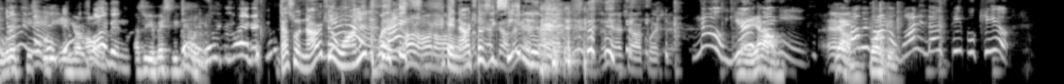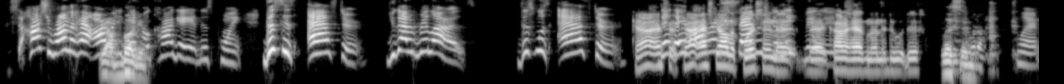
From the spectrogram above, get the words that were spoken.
were live doing peacefully that. they in your home. vibing. That's what you're basically telling me. really. That's what Naruto Yeah, wanted. Wait, hold on, hold on, hold And on. Naruto Let me succeeded in that. Let me ask y'all a question. No, you're Man, bugging. Hey, Y'all Tobirama wanted those people killed. Hashirama had already been. Hokage at this point. This is after. You got to realize this was after. Can I ask, They- can I ask already y'all a question the that, that kind of has nothing to do with this? Listen, What? What?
